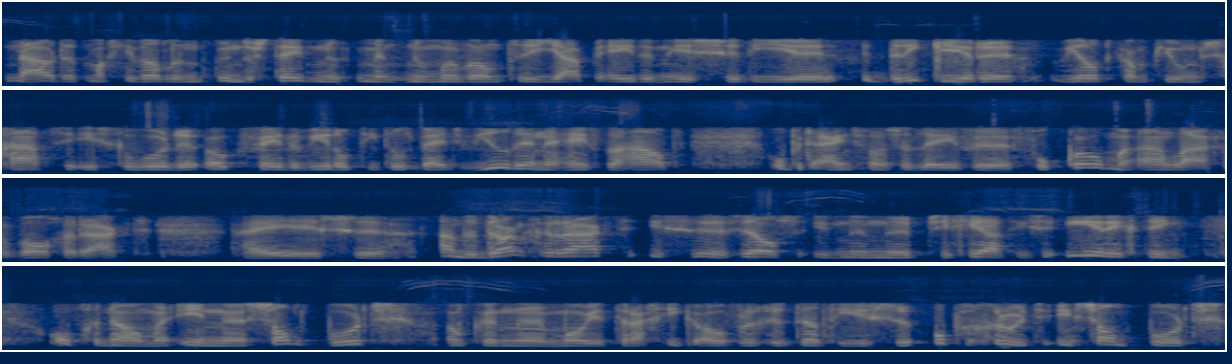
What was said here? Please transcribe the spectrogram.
Nou, dat mag je wel een understatement noemen, want uh, Jaap Eden is uh, die uh, drie keer wereldkampioen schaatsen is geworden. Ook vele wereldtitels bij het wielrennen heeft behaald. Op het eind van zijn leven volkomen aan lage wal geraakt. Hij is uh, aan de drank geraakt, is uh, zelfs in een uh, psychiatrische inrichting opgenomen in Zandpoort. Ook een mooie tragiek overigens dat hij is opgegroeid in Zandpoort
